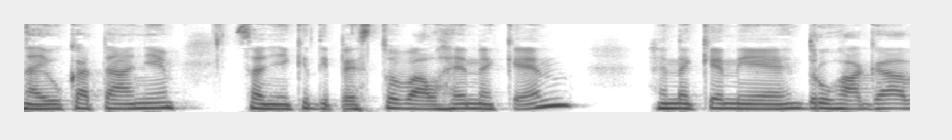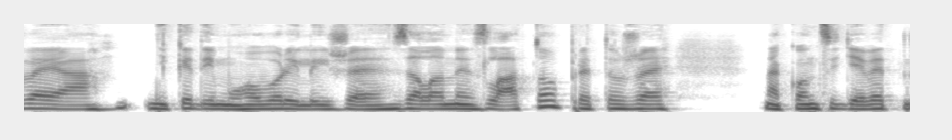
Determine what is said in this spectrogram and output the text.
na Jukatáne. Sa niekedy pestoval Henneken, Henneken je druhá gáve a niekedy mu hovorili, že zelené zlato, pretože na konci 19.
